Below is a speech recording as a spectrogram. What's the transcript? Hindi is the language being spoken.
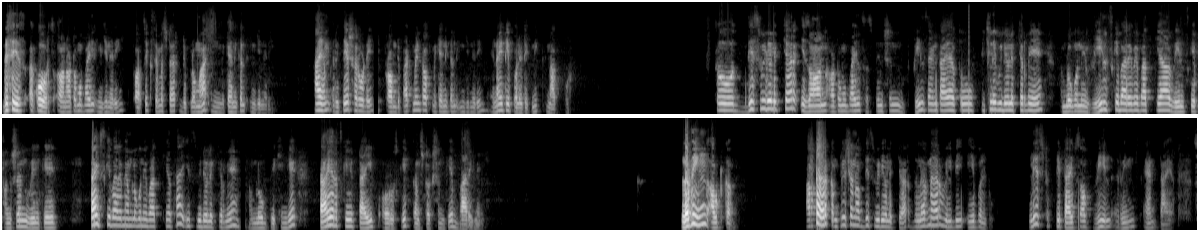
This is a course on automobile engineering for six semester diploma in mechanical engineering. I am Ritesh Harode from Department of Mechanical Engineering, NIT Polytechnic, Nagpur. So this video lecture is on automobile suspension wheels and tire. तो पिछले वीडियो लेक्चर में हम लोगों ने व्हील्स के बारे में बात किया व्हील्स के फ़ंक्शन व्हील के टाइप्स के बारे में हम लोगों ने बात किया था। इस वीडियो लेक्चर में हम लोग देखेंगे टायर्स के टाइप और उसके कंस्ट्रक्शन के बारे में। Learning outcome after completion of this video lecture the learner will be able to list the types of wheel rims and tyre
